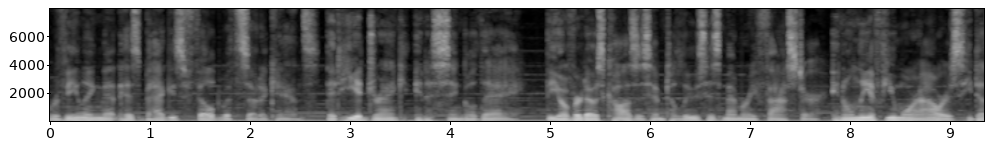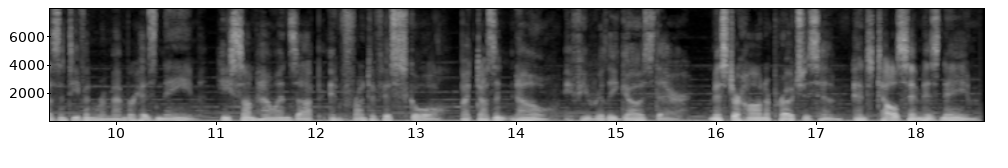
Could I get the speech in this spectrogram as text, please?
revealing that his bag is filled with soda cans that he had drank in a single day. The overdose causes him to lose his memory faster. In only a few more hours, he doesn't even remember his name. He somehow ends up in front of his school, but doesn't know if he really goes there. Mr. Han approaches him and tells him his name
